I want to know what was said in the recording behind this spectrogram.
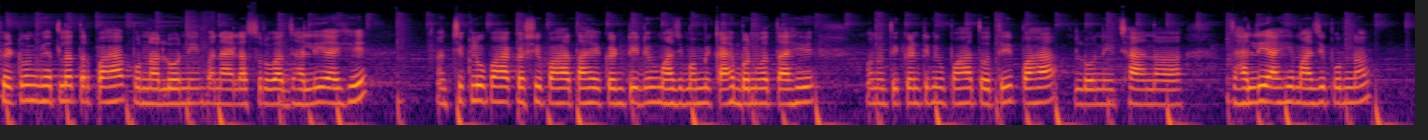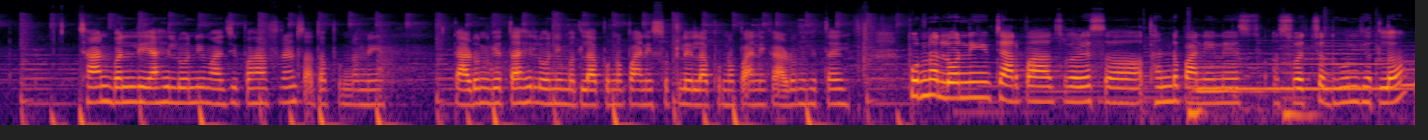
फेटून घेतलं तर पहा पुन्हा लोणी बनायला सुरुवात झाली आहे. चिकलू पहा कशी पाहत आहे कंटिन्यू माझी मम्मी काय बनवत आहे. म्हणून ती कंटिन्यू पाहत होती. पहा लोणी छान झाली आहे माझी पूर्ण. छान बनली आहे लोणी माझी. पहा फ्रेंड्स आता पूर्ण मी काढून घेत आहे. लोणीमधला पूर्ण पाणी सुटलेला पूर्ण पाणी काढून घेत आहे. पूर्ण लोणी चार पाच वेळेस थंड पाणीने स्वच्छ धुवून घेतलं.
